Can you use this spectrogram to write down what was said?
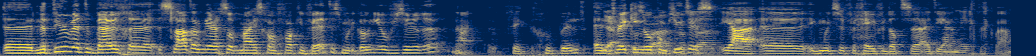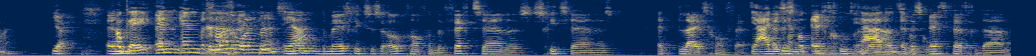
Eh natuurwetten buigen slaat ook nergens op, maar is gewoon fucking vet. Dus moet ik ook niet over zeuren. Nou, vind ik een goed punt. En Ja, tracking door waar, computers, ja, ik moet ze vergeven dat ze uit de jaren 90 kwamen. Ja. En, Oké, en- en we gaan gewoon, punt ja. van de Matrix is ook gewoon van de vechtscènes, schietscènes. Het blijft gewoon vet. Ja, die het zijn is cool. echt goed Ja, gedaan. dat is het is cool. echt vet gedaan.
